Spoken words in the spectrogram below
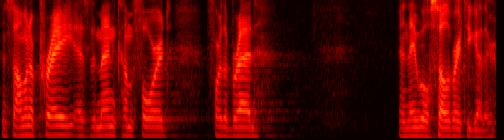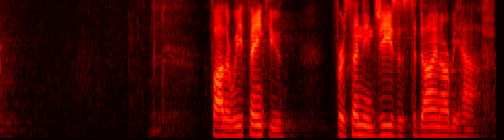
And so I'm going to pray as the men come forward for the bread, and they will celebrate together. Father, we thank you for sending Jesus to die on our behalf.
